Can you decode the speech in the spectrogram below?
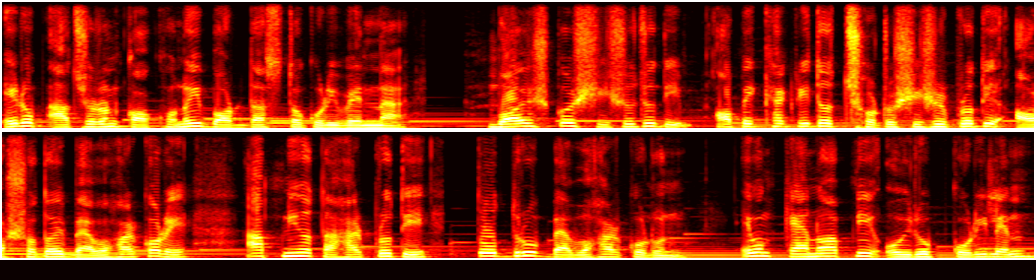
এরূপ আচরণ কখনোই বরদাস্ত করিবেন না। বয়স্ক শিশু যদি অপেক্ষাকৃত ছোট শিশুর প্রতি অসদয় ব্যবহার করে, আপনিও তাহার প্রতি তদ্রূপ ব্যবহার করুন। এবং কেন আপনি ঐরূপ করিলেন,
